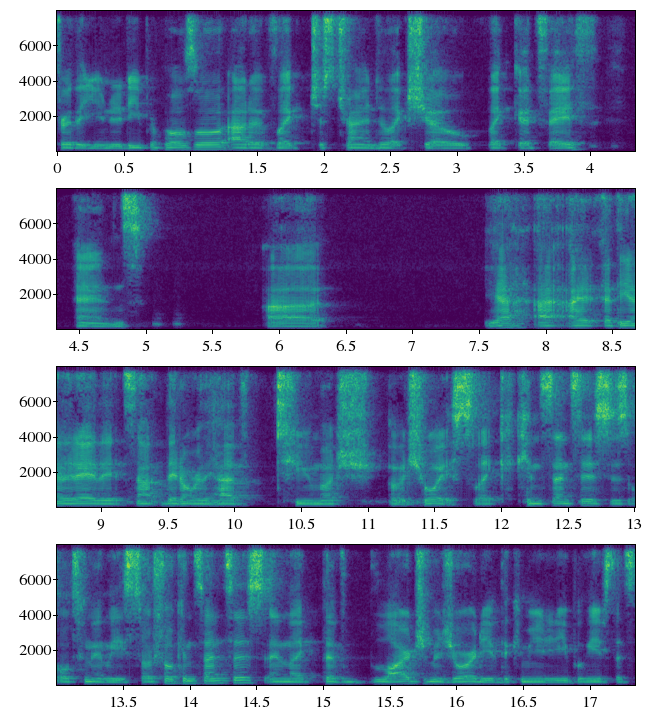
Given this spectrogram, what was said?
for the unity proposal out of like just trying to like show like good faith. And uh yeah I, I at the end of the day it's not they don't really have too much of a choice. Like consensus is ultimately social consensus and like the large majority of the community believes that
